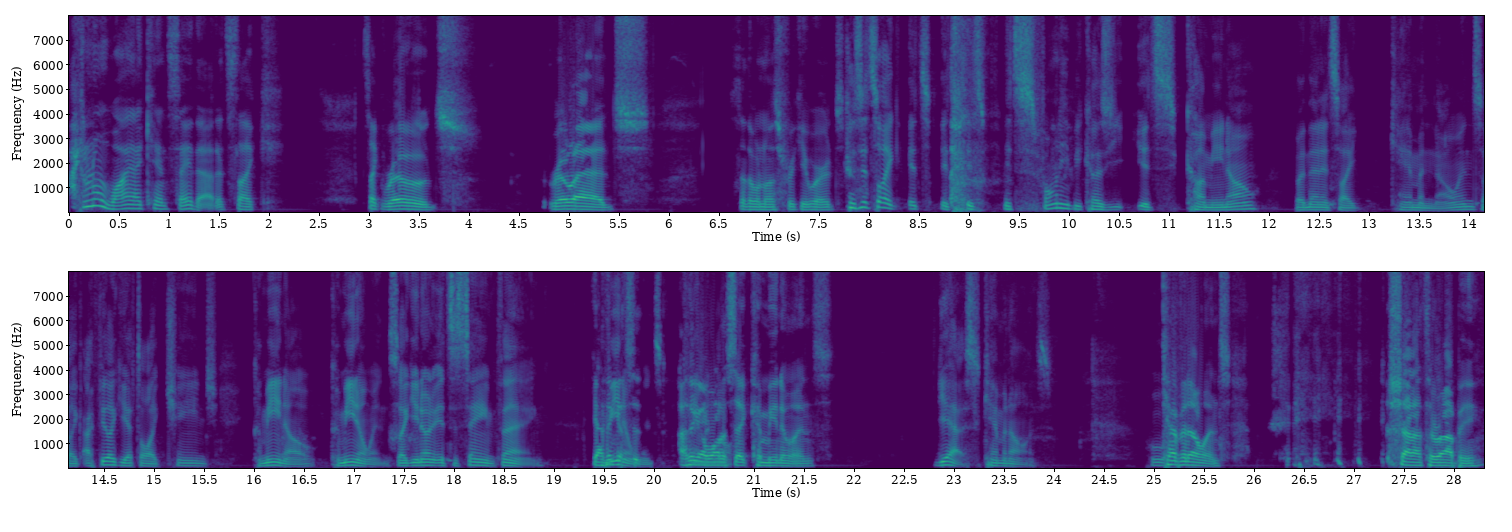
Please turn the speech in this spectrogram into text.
I don't know why I can't say that. It's like it's like roads, roads. It's another one of those freaky words. Because it's like it's it's it's it's funny because it's Camino, but then it's like Kaminoans. Like I feel like you have to like change Camino, Caminoans. Like you know, it's the same thing. Yeah, I think it's. Caminoans, I think I want to say Caminoans. yes, Kaminoans. Who- Kevin Owens. Shout out to Robbie.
